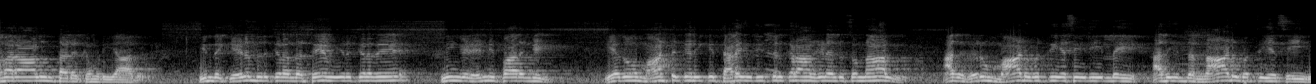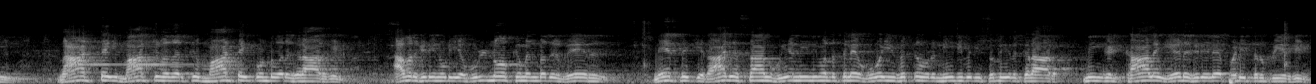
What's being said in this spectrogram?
எவராலும் தடுக்க முடியாது. இன்றைக்கு எழுந்திருக்கிற அந்த தேவை இருக்கிறதே. நீங்கள் எண்ணி பாருங்கள். ஏதோ மாட்டுக்கறிக்கு தடை விதித்திருக்கிறார்கள் என்று சொன்னால் அது வெறும் மாடு பற்றிய செய்தி இல்லை. அது இந்த நாடு பற்றிய செய்தி. நாட்டை மாற்றுவதற்கு மாட்டை கொண்டு வருகிறார்கள். அவர்களினுடைய உள்நோக்கம் என்பது வேறு. நேற்றைக்கு ராஜஸ்தான் உயர் நீதிமன்றத்திலே ஓய்வு பெற்ற ஒரு நீதிபதி சொல்லியிருக்கிறார் நீங்கள் காலை ஏடுகளிலே படித்திருப்பீர்கள்.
